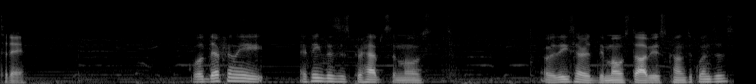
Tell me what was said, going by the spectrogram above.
today? Well, definitely, I think this is perhaps the most, or these are the most obvious consequences.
